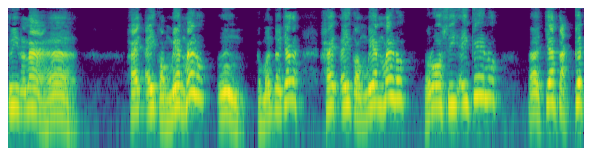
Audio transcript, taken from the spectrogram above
ត្រីណាហេតុអីក៏មានម៉េះនោះអឺខមមិនទៅអញ្ចឹងហេតុអីក៏មានម៉េះនោះរស់ស៊ីអីគេនោះចេះតែគិត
